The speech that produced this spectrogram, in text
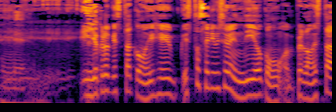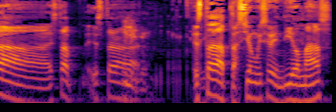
Eh, y yo creo que esta, como dije, esta serie hubiese vendido como, perdón, esta, esta, esta, esta adaptación hubiese vendido más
